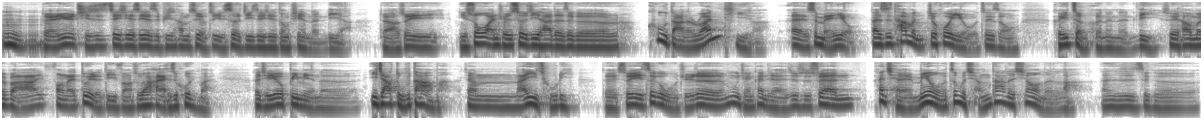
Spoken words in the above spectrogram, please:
嗯嗯，对，因为其实这些 CSP 他们是有自己设计这些东西的能力啊，对啊，所以你说完全设计它的这个 CUDA 的软体啊，哎是没有，但是他们就会有这种可以整合的能力，所以他们会把它放在对的地方，所以他还是会买，而且又避免了一家独大嘛，这样难以处理。对，所以这个我觉得目前看起来就是，虽然看起来没有这么强大的效能啦，但是这个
